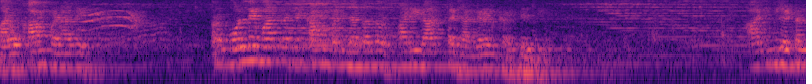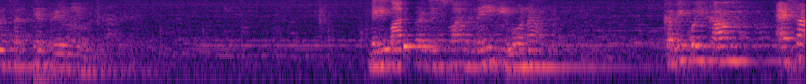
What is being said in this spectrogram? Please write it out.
मारो काम बना दे। और बोलने मात्र से काम बन जाता था और सारी रात का जागरण करते थे। आज भी अटल सत्य प्रेमी होते मेरी बात पर विश्वास नहीं भी होना, कभी कोई काम ऐसा,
